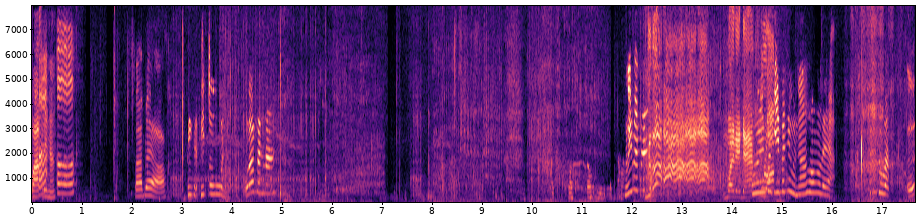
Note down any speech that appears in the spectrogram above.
วับเลยนะรับเลยเหรอ วิ่งกับพี่ตูนว่ามันมา เฮ้ยมันมาไม่ได้แดกเฮ้ยกูหรเมื่ออกกี้มันอยู่หน้าห้องเลยอะมันดูแบบเอ๊ะ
